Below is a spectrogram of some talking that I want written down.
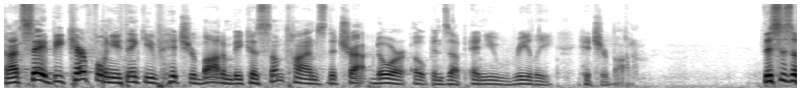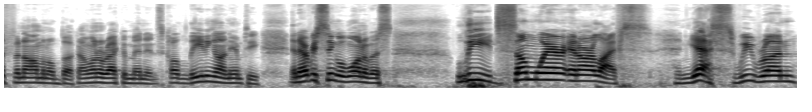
And I'd say be careful when you think you've hit your bottom because sometimes the trap door opens up and you really hit your bottom. This is a phenomenal book. I want to recommend it. It's called Leading on Empty. And every single one of us leads somewhere in our lives. And yes, we run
